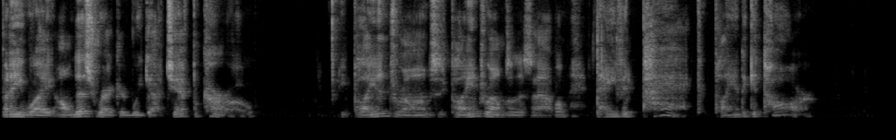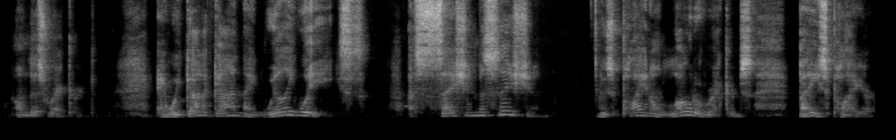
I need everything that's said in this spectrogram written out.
But anyway, on this record, we got Jeff Porcaro. He playing drums. He's playing drums on this album. David Pack playing the guitar on this record. And we got a guy named Willie Weeks, a session musician who's playing on Loda Records, bass player.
